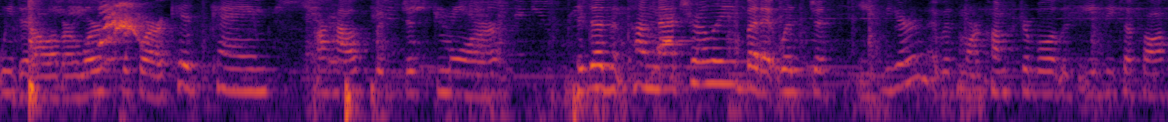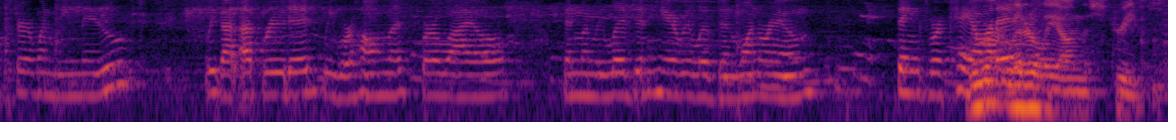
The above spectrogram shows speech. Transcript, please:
We did all of our work before our kids came. Our house was just more it doesn't come naturally, but it was just easier. It was more comfortable. It was easy to foster when we moved. We got uprooted. We were homeless for a while. Then when we lived in here, we lived in one room. Things were We chaotic. weren't literally on the streets.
